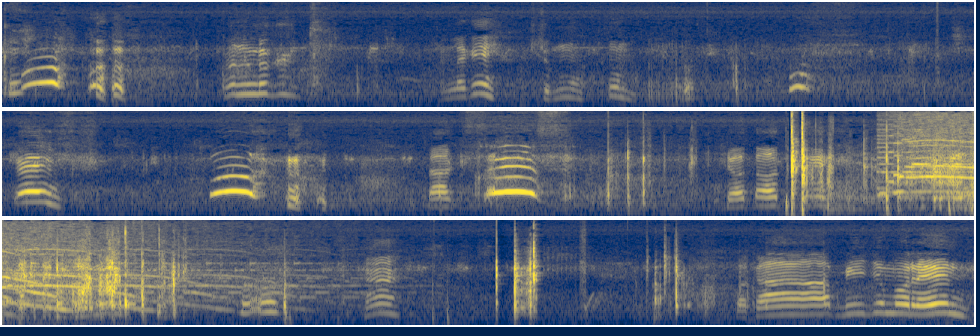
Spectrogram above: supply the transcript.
Laki. Ang laki. Ang laki. Zoom mo. Zoom. Woo. Guys. Woo. Success. Shout out kay. Ha? Baka video mo rin.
